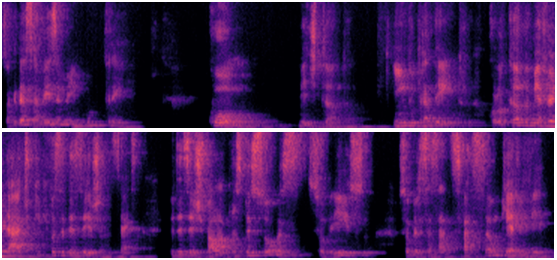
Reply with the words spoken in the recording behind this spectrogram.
Só que dessa vez eu me encontrei. Como? Meditando, indo para dentro, colocando a minha verdade. O que, que você deseja, César? Eu desejo falar para as pessoas sobre isso, sobre essa satisfação que é viver,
